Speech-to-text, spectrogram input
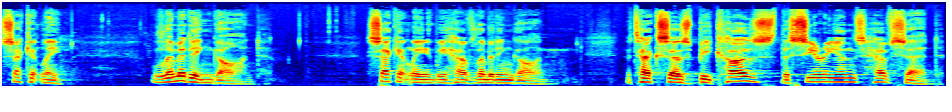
Secondly, limiting God. Secondly, we have limiting God. The text says, Because the Syrians have said,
